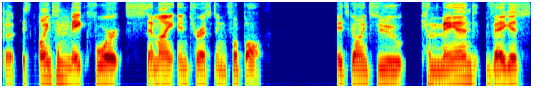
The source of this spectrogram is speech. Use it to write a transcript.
but it's going to make for semi interesting football. It's going to command Vegas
